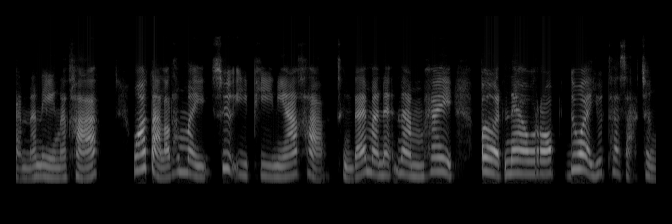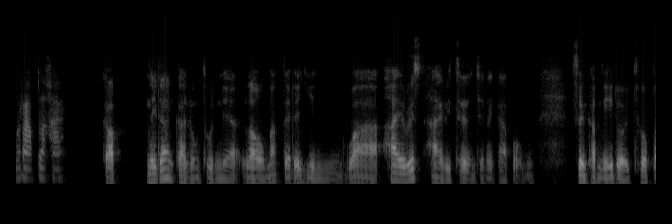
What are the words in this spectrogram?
กันนั่นเองนะคะ ว่าแต่แล้วทำไมชื่อ EP เนี้ยค่ะ ถึงได้มาแนะนำให้เปิดแนวรบด้วยยุทธศาสตร์เชิงรับล่ะคะ ครับ ในด้านการลงทุนเนี่ยเรามักจะได้ยินว่า high risk high return ใช่ไหมครับผม ซึ่งคำนี้โดยทั่วไป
